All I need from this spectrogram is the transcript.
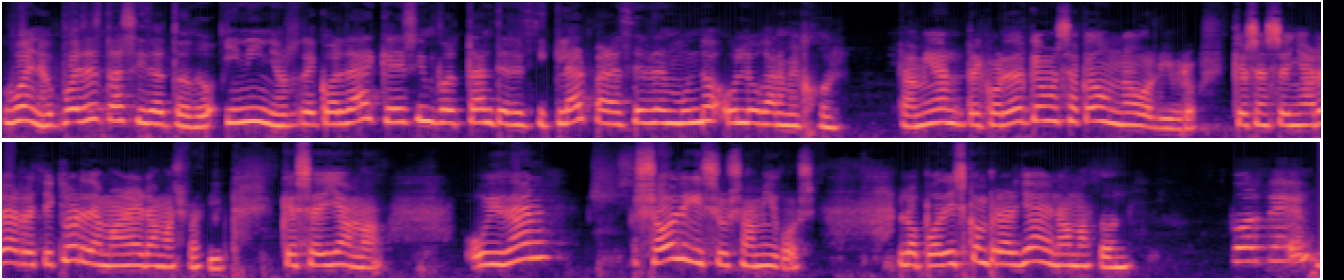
Bueno, pues esto ha sido todo. Y niños, recordad que es importante reciclar para hacer del mundo un lugar mejor. También recordad que hemos sacado un nuevo libro que os enseñará a reciclar de manera más fácil, que se llama Uidan Sol y sus amigos. Lo podéis comprar ya en Amazon. ¡Corten!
